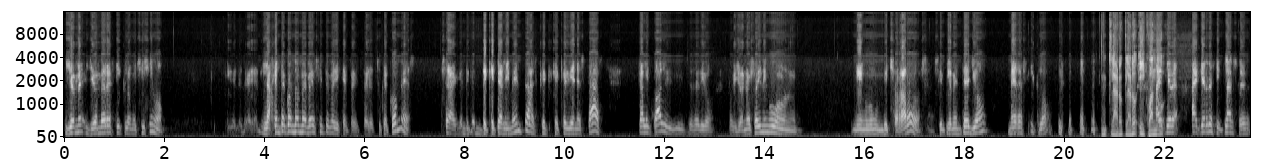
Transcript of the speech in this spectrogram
yo, me, yo me reciclo muchísimo. La gente cuando me ve siempre me dice, pero, ¿tú qué comes? O sea, ¿de, qué te alimentas? ¿Qué, qué, qué bien estás? tal y cual, y, le digo, pues yo no soy ningún ningún bicho raro, simplemente yo me reciclo. Claro, claro, y cuando... hay, que, hay que reciclarse.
